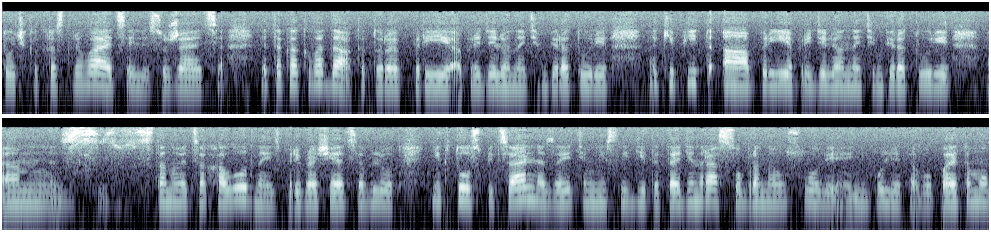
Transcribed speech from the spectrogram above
точках раскрывается или сужается. Это как вода, которая при определенной температуре э, кипит, а при определенной температуре эм, становится холодной и превращается в лед. Никто специально за этим не следит. Это один раз собранное условие, не более того. Поэтому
